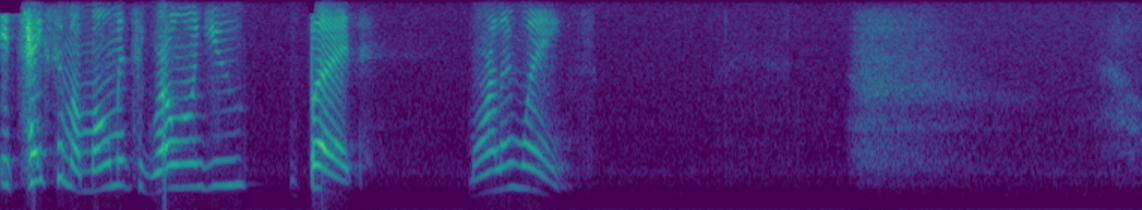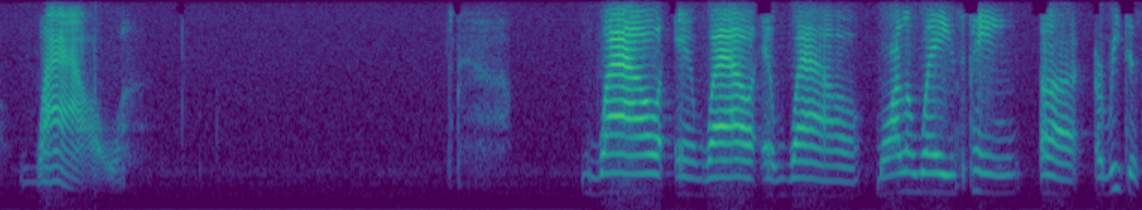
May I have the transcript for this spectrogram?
it takes him a moment to grow on you, but Marlon Wayans. Wow. Wow and wow and wow. Marlon Wayans paying uh, Aretha's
